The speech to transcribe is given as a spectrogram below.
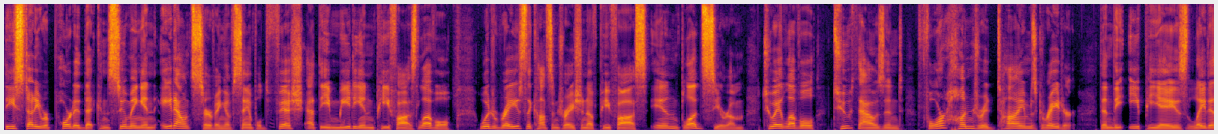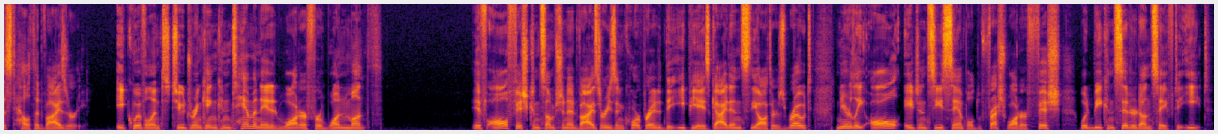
The study reported that consuming an 8 ounce serving of sampled fish at the median PFAS level would raise the concentration of PFAS in blood serum to a level 2,400 times greater than the EPA's latest health advisory, equivalent to drinking contaminated water for one month. If all fish consumption advisories incorporated the EPA's guidance, the authors wrote, nearly all agencies sampled freshwater fish would be considered unsafe to eat.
